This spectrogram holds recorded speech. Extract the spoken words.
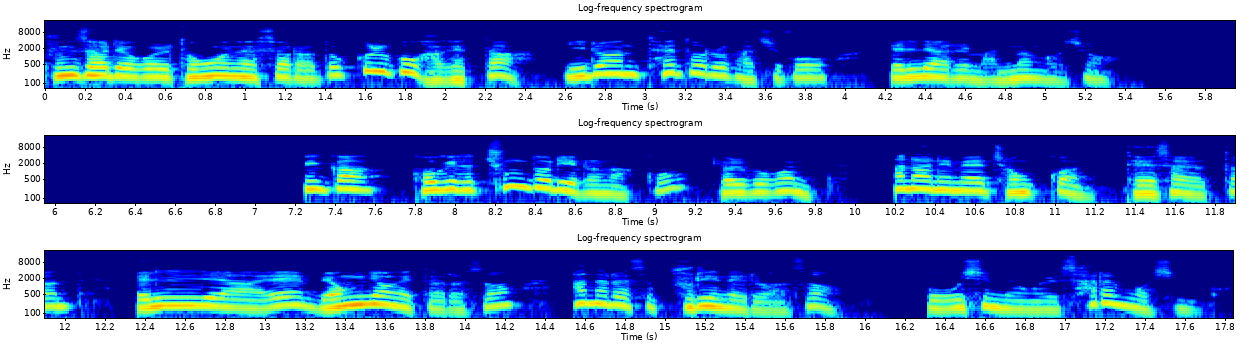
군사력을 동원해서라도 끌고 가겠다 이런 태도를 가지고 엘리야를 만난 거죠. 그러니까 거기서 충돌이 일어났고 결국은 하나님의 정권 대사였던 엘리야의 명령에 따라서 하늘에서 불이 내려와서 50명을 살은 것입니다.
